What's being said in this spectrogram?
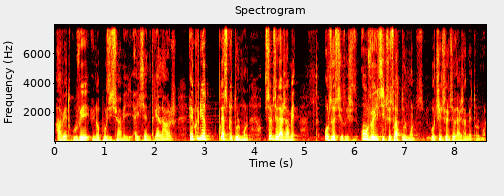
avait trouvé une opposition haïtienne très large, incluant presque tout le monde, ce ne sera jamais. On veut ici que ce soit tout le monde. Rothschild, ce ne sera jamais tout le monde.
